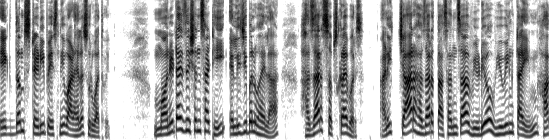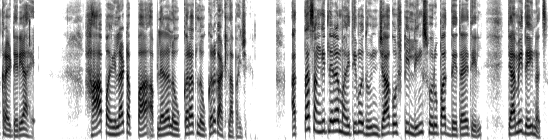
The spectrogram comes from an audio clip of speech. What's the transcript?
एकदम स्टडी पेसनी वाढायला सुरुवात होईल. मॉनिटायझेशनसाठी एलिजिबल व्हायला हजार सबस्क्रायबर्स आणि चार हजार तासांचा व्हिडिओ व्ह्यूइंग टाईम हा क्रायटेरिया आहे. हा पहिला टप्पा आपल्याला लवकरात लवकर गाठला पाहिजे. आत्ता सांगितलेल्या माहितीमधून ज्या गोष्टी लिंक स्वरूपात देता येतील त्या मी देईनच.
